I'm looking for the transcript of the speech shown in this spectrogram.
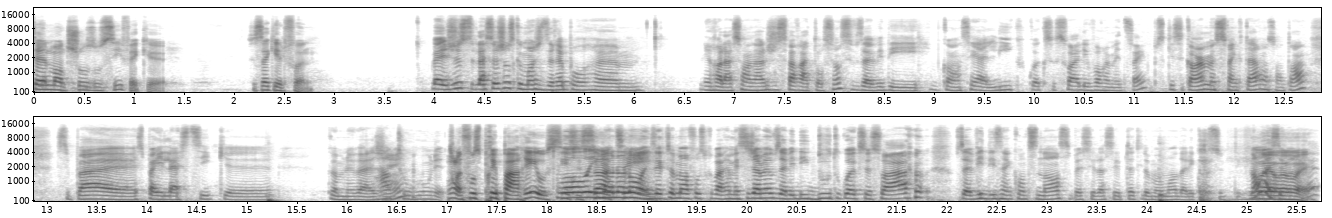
tellement de choses aussi. Fait que c'est ça qui est le fun. Ben, juste, la seule chose que moi je dirais pour euh, les relations anales, juste faire attention. Si vous avez des. Vous commencez à leak ou quoi que ce soit, allez voir un médecin. Parce que c'est quand même un sphincter, on s'entend. C'est pas, euh, pas élastique euh, comme le vagin. Il faut se préparer aussi. oui, ça, non, non, non, exactement, il faut se préparer. Mais si jamais vous avez des doutes ou quoi que ce soit, vous avez des incontinences, ben c'est là, c'est peut-être le moment d'aller consulter. Non, ouais, ouais, ouais.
